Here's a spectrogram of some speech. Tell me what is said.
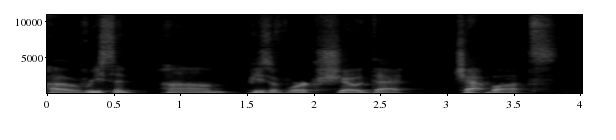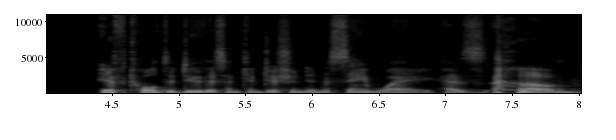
a recent um, piece of work showed that chatbots, if told to do this and conditioned in the same way as um,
